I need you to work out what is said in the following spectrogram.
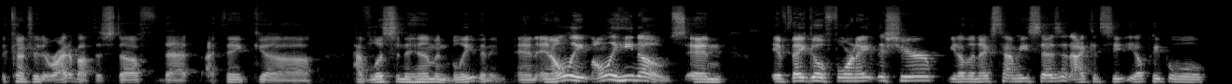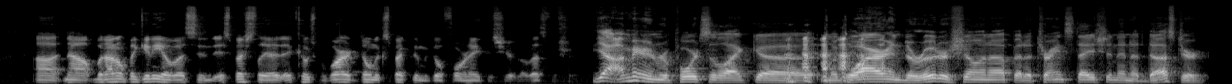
the country that write about this stuff that I think uh, have listened to him and believe in him. And and only only he knows. And if they go four and eight this year, you know, the next time he says it, I could see, you know, people will uh, now, but I don't think any of us, especially uh, Coach McGuire, don't expect them to go four and eight this year, though. That's for sure. Yeah, I'm hearing reports of like uh, McGuire and DeRuyter showing up at a train station in a duster,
